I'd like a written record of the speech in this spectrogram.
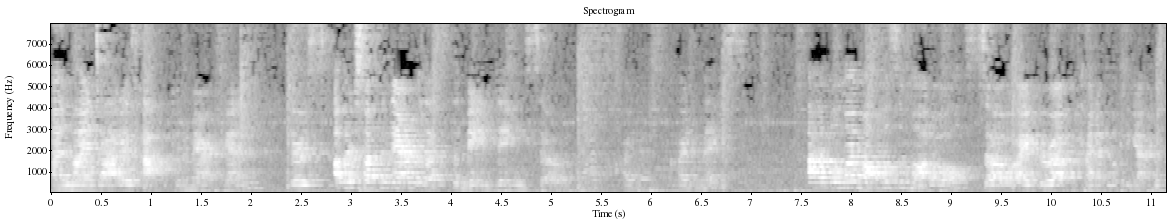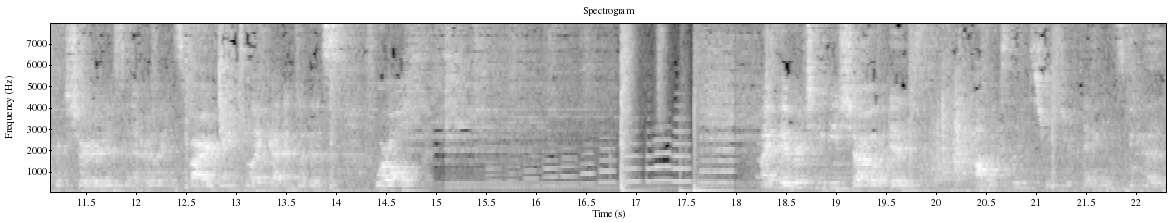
and my dad is African American. There's other stuff in there, but that's the main thing, so that's quite a, quite a mix. Um, well, my mom was a model, so I grew up kind of looking at her pictures, and it really inspired me to like get into this world. My favorite TV show is obviously Stranger Things because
